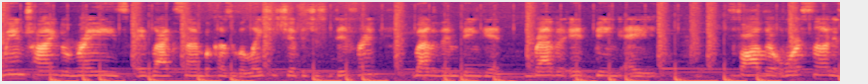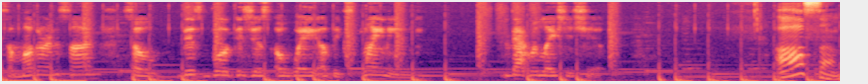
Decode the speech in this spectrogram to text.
when trying to raise a black son because the relationship is just different rather than being it rather it being a father or son it's a mother and a son. So this book is just a way of explaining that relationship. Awesome.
